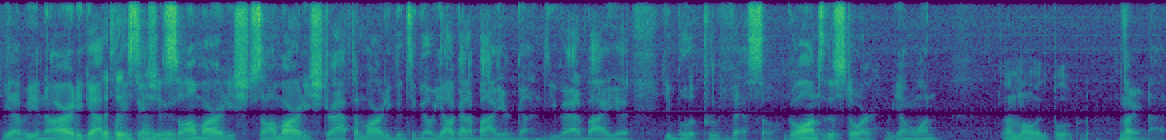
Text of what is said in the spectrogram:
Yeah, but you know, I already got That PlayStation, so I'm already so I'm already strapped. I'm already good to go. Y'all gotta buy your guns. You gotta buy your your bulletproof vest. So go on to the store, young one. I'm always bulletproof. No, you're not.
